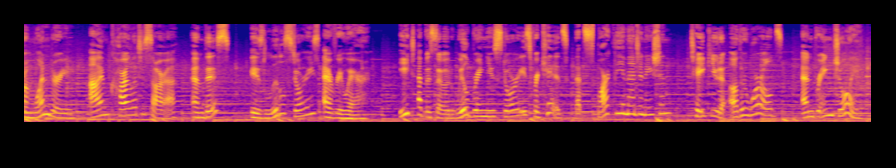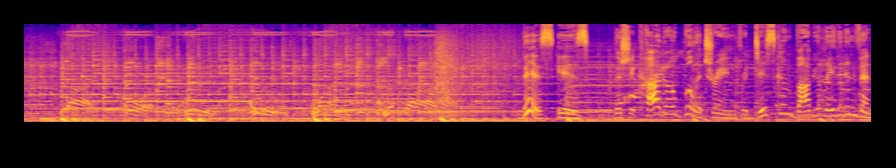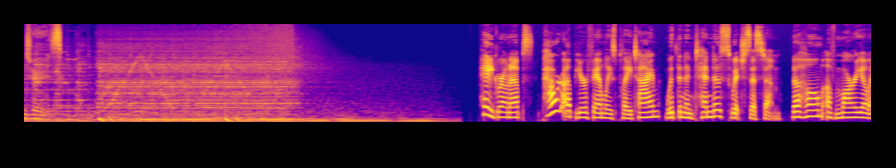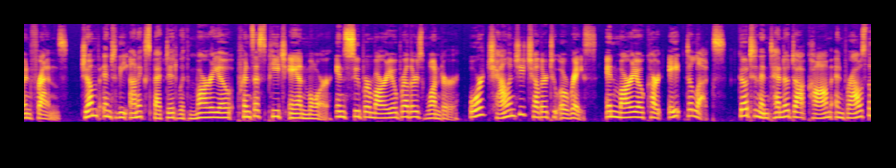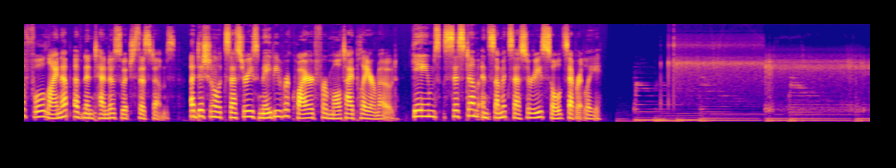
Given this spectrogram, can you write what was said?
From Wondery, I'm Carla Tassara, and this is Little Stories Everywhere. Each episode, we'll bring you stories for kids that spark the imagination, take you to other worlds, and bring joy. This is the Chicago Bullet Train for Discombobulated Inventors. Hey grown-ups, power up your family's playtime with the Nintendo Switch system, the home of Mario and friends. Jump into the unexpected with Mario, Princess Peach, and more in Super Mario Bros. Wonder, or challenge each other to a race in Mario Kart 8 Deluxe. Go to Nintendo.com and browse the full lineup of Nintendo Switch systems. Additional accessories may be required for multiplayer mode. Games, system, and some accessories sold separately.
